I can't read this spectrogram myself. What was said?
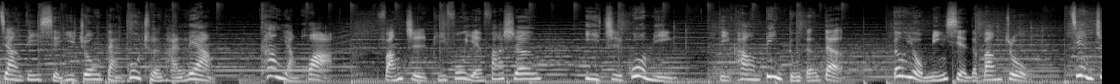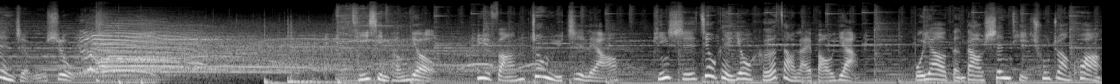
降低血液中胆固醇含量、抗氧化、防止皮肤炎发生、抑制过敏、抵抗病毒等等，都有明显的帮助，见证者无数。提醒朋友，预防重于治疗，平时就可以用核藻来保养。不要等到身体出状况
